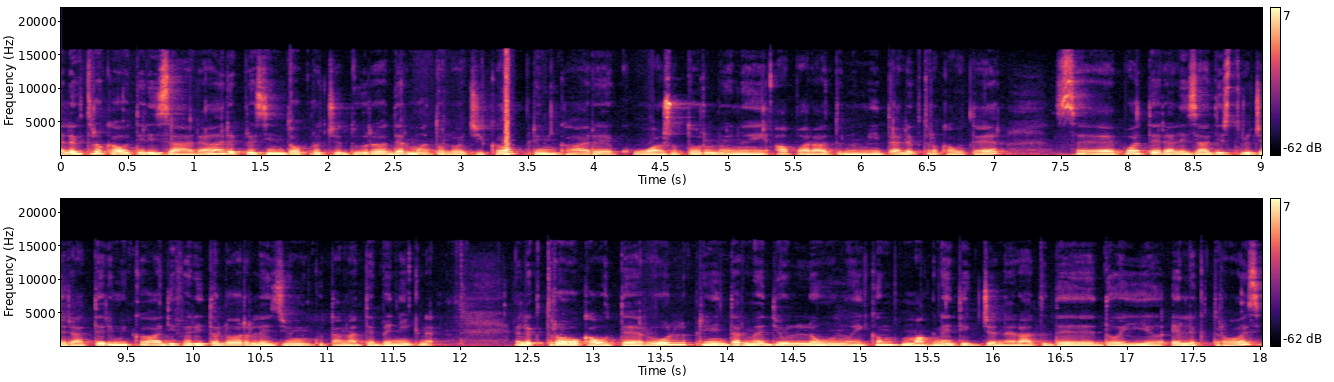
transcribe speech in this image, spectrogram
Electrocauterizarea reprezintă o procedură dermatologică prin care, cu ajutorul unui aparat numit electrocauter, se poate realiza distrugerea termică a diferitelor leziuni cutanate benigne. Electrocauterul, prin intermediul unui câmp magnetic generat de doi electrozi,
